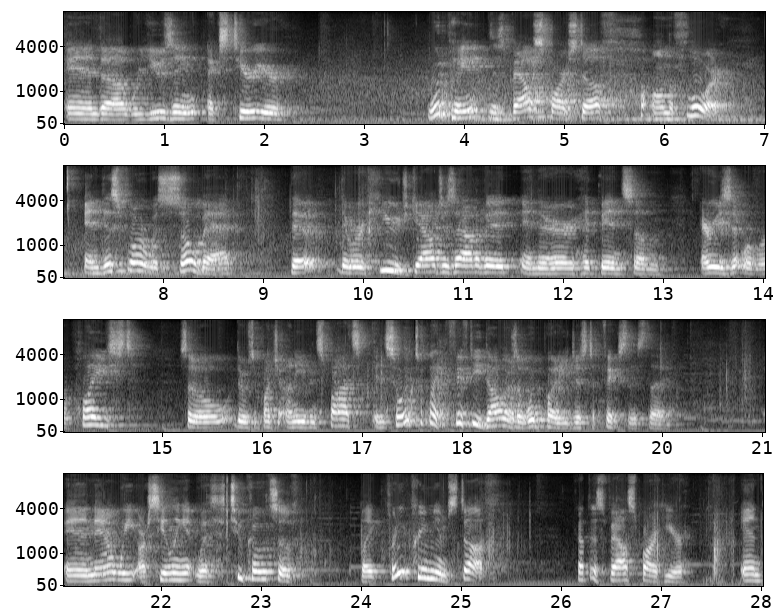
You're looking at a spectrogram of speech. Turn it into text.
And uh, we're using exterior wood paint, this Valspar stuff, on the floor. And this floor was so bad that there were huge gouges out of it and there had been some areas that were replaced. So there was a bunch of uneven spots. And so it took like $50 of wood putty just to fix this thing. And now we are sealing it with two coats of like pretty premium stuff. Got this Valspar here. And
